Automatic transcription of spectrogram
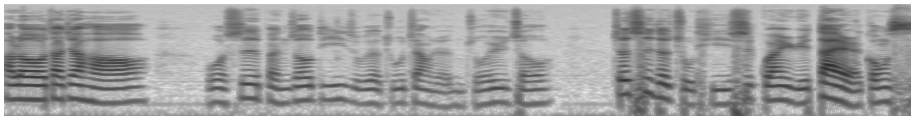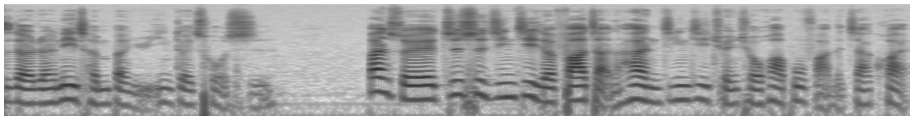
Hello，大家好，我是本周第一组的主讲人卓玉洲。这次的主题是关于戴尔公司的人力成本与应对措施。伴随知识经济的发展和经济全球化步伐的加快，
